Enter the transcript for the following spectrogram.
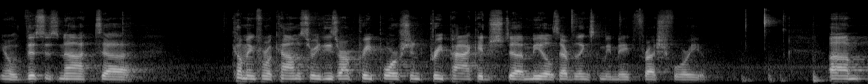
you know, this is not, uh, coming from a commissary. These aren't pre-portioned, pre-packaged uh, meals. Everything's going to be made fresh for you. Um,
